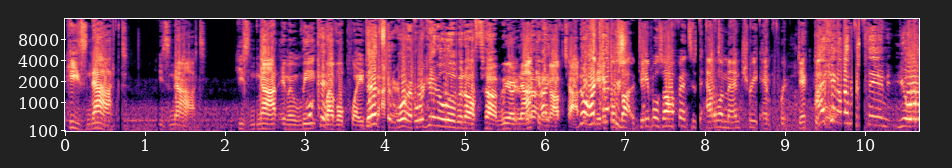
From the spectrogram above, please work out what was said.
He's not. He's not. He's not an elite Okay, level play That's designer. we're, we're getting a little bit off topic. we are here. not getting I- off topic. No, I Daboll's, Daboll's offense is elementary and predictable. I can understand your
